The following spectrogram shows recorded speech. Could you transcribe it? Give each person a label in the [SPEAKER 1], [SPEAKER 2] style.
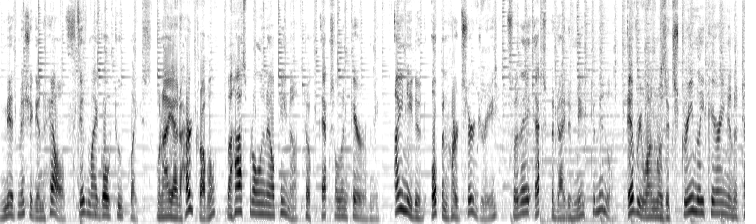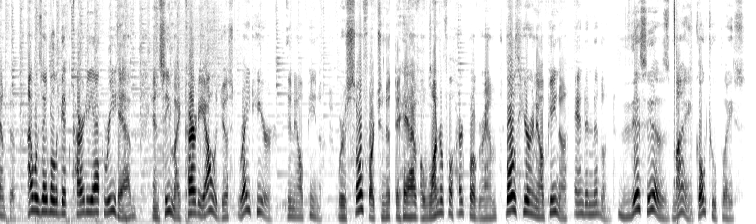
[SPEAKER 1] Mid-Michigan Health is my go-to place. When I had heart trouble, the hospital in Alpena took excellent care of me. I needed open heart surgery, so they expedited me to Midland. Everyone was extremely caring and attentive. I was able to get cardiac rehab and see my cardiologist right here in Alpena. We're so fortunate to have a wonderful heart program both here in Alpena and in Midland. This is my go-to place.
